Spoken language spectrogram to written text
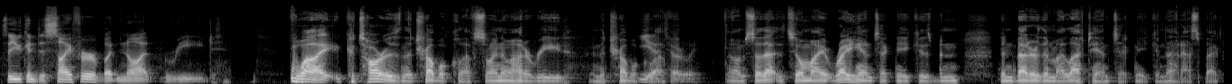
So you can decipher but not read. well. I, guitar is in the treble clef, so I know how to read in the treble clef. Yeah, totally. Um, so that so my right hand technique has been been better than my left hand technique in that aspect.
